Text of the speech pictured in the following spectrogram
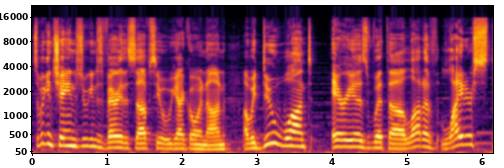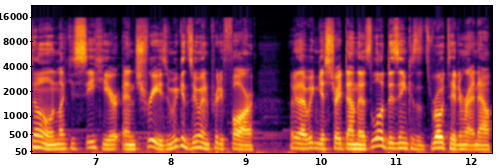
So we can change, we can just vary this up, see what we got going on. Uh, we do want areas with a lot of lighter stone, like you see here, and trees. And we can zoom in pretty far. Look at that, we can get straight down there. It's a little dizzying because it's rotating right now.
